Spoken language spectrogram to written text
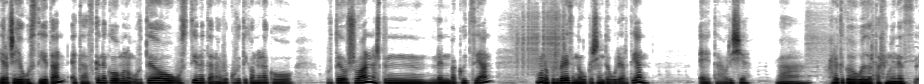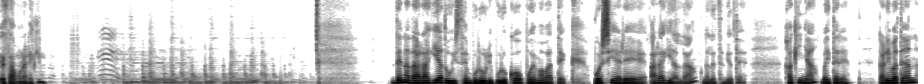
irratsaio guztietan, eta azkeneko, bueno, urteo guztienetan aurreko urtetik onerako urte osoan, asten lehen bakoitzean, bueno, pues bere izan dugu presente gure artean. Eta horixe, ba, jarretuko dugu Edorta Jimenez ezagunarekin. Dena da aragia du izenburu liburuko poema batek. Poesia ere aragi alda, galdetzen diote. Jakina, baitere, gari batean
